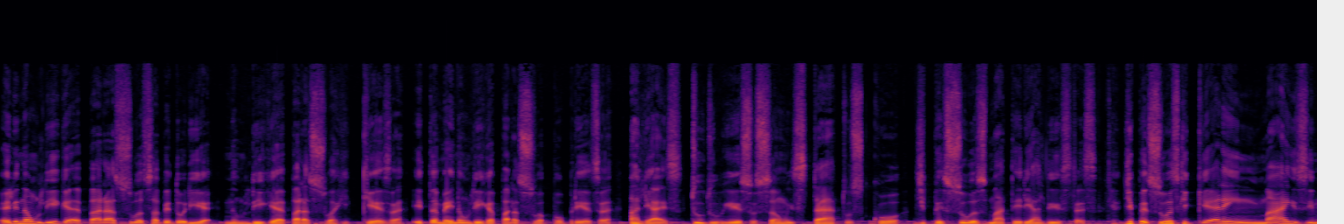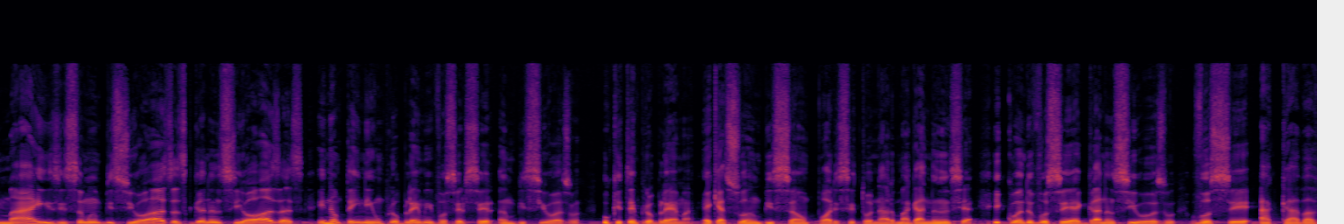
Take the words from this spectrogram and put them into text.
Ele não liga para a sua sabedoria, não liga para a sua riqueza e também não liga para a sua pobreza. Aliás, tudo isso são status quo de pessoas materialistas, de pessoas que querem mais e mais e são ambiciosas, gananciosas e não tem nenhum problema em você ser ambicioso. O que tem problema é que a sua ambição pode se tornar uma ganância e quando você é ganancioso, você acaba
